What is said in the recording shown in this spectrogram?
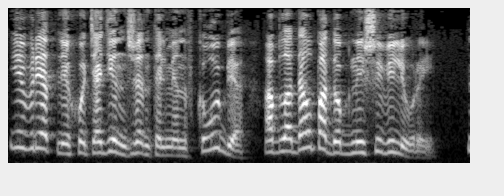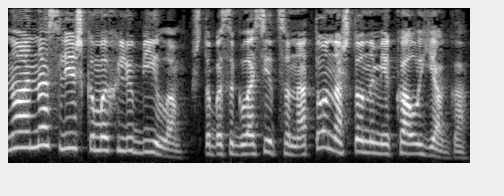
и вряд ли хоть один джентльмен в клубе обладал подобной шевелюрой. Но она слишком их любила, чтобы согласиться на то, на что намекал Яга.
